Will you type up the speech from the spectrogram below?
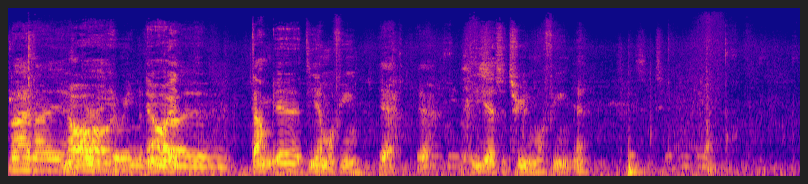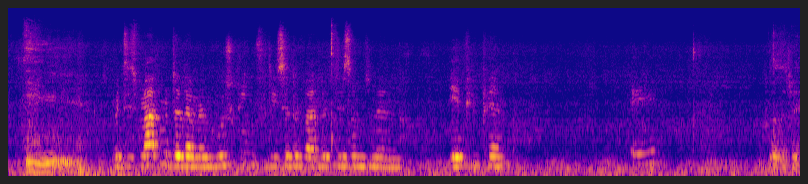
Nej, nej, øh, Nå, det er heroin, men det ja, var... ja. Øh, Dam, ja, diamorfin. ja, ja. Diacetylmorfin, ja. Øh, Men det er smart med det der med musklen, fordi så er det bare lidt ligesom sådan en epipen. Hvad er det?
